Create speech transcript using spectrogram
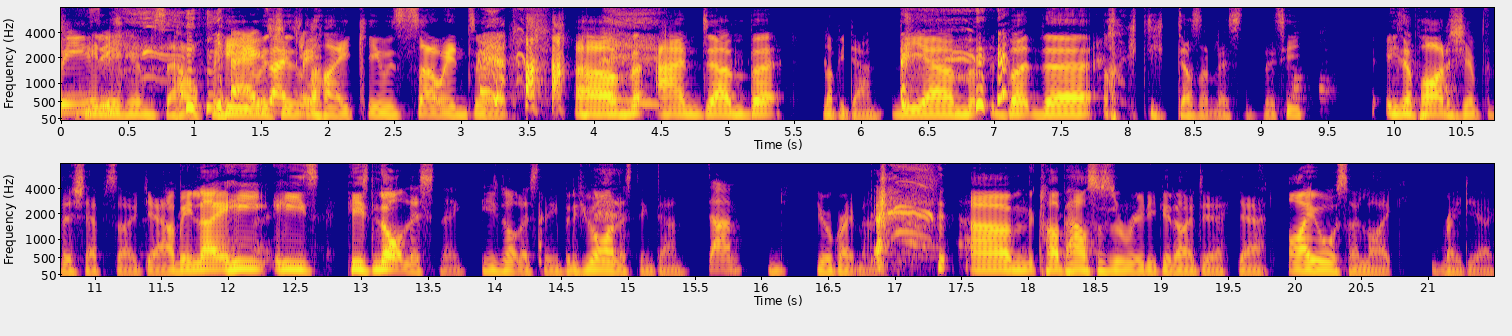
easy. himself. Yeah, he was exactly. just like he was so into it. um, and um, but love you, Dan. The um, but the he doesn't listen to this. He he's a partnership for this episode. Yeah, I mean, like he he's he's not listening. He's not listening. But if you are listening, Dan, dan you're a great man. Um, Clubhouse is a really good idea. Yeah, I also like radio.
